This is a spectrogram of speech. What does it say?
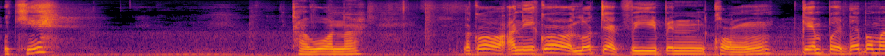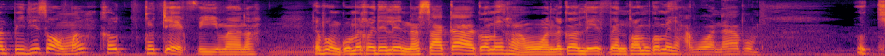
โอเคถาวรนนะ แล้วก็อันนี้ก็ลดแจกฟรีเป็นของเกมเปิดได้ประมาณปีที่สองมั้งเขาเขาแจกฟรีมานะ แต่ผมก็ไม่ค่อยได้เล่นนะซาก้าก็ไม่ถาวรแล้วก็เลดแฟนทอมก็ไม่ถาวรนะครับผม โอเค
